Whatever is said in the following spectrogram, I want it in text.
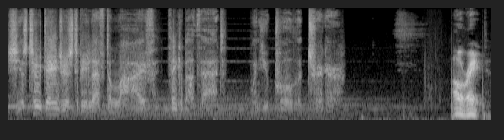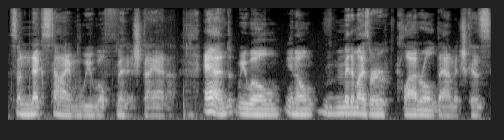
She is too dangerous to be left alive. Think about that when you pull the trigger. All right. So next time we will finish Diana, and we will, you know, minimize our collateral damage because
